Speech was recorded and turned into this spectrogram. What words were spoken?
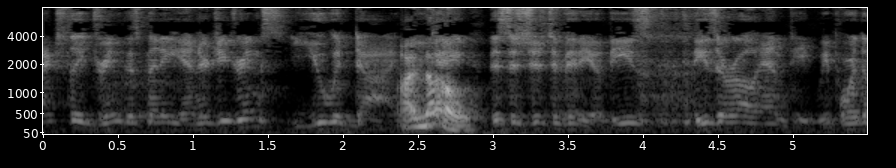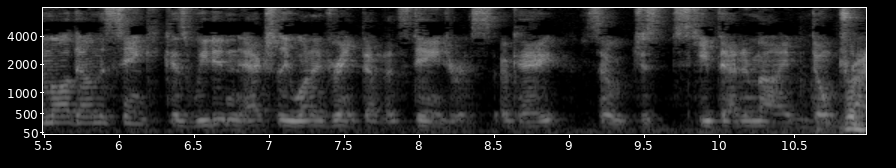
actually drink this many energy drinks, you would die. I okay? know. This is just a video. These these are all empty. We poured them all down the sink because we didn't actually want to drink them. That's dangerous, okay? So just, just keep that in mind. Don't try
